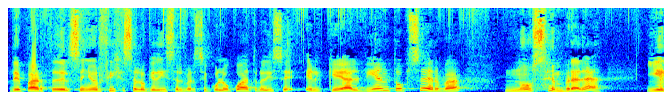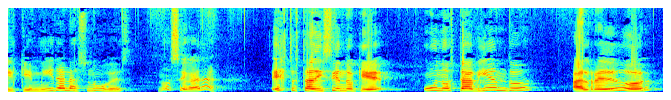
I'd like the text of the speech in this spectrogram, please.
de parte del Señor. Fíjese lo que dice el versículo 4, dice, el que al viento observa no sembrará y el que mira las nubes no segará esto está diciendo que uno está viendo alrededor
